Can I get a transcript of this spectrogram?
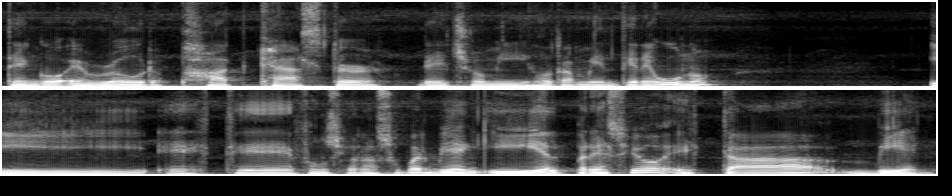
tengo el Rode Podcaster. De hecho, mi hijo también tiene uno. Y este funciona súper bien. Y el precio está bien,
